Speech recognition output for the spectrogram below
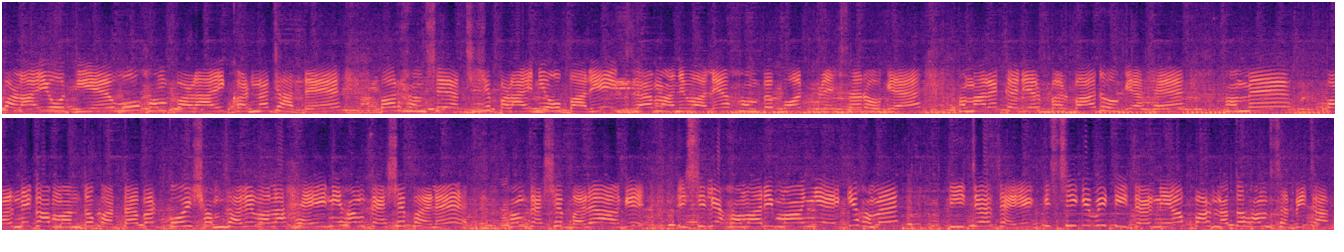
पढ़ाई होती है, वो हम पढ़ाई करना चाहते हैं, पर हमसे अच्छे से पढ़ाई नहीं हो पा रही है। एग्ज़ाम आने वाले हैं, हम पे बहुत प्रेशर हो गया है, हमारा करियर बर्बाद हो गया है। हमें पढ़ने का मन तो करता है बट कोई समझाने वाला है ही नहीं, हम कैसे पढ़ें? हम कैसे बढ़े आगे? इसीलिए हमारी मांग ये है कि हमें टीचर चाहिए, किसी के भी टीचर नहीं है, पढ़ना तो हम सभी चाहते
